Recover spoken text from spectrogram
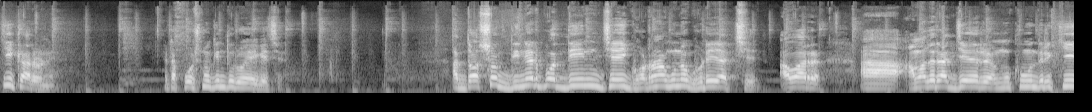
কি কারণে? এটা প্রশ্ন কিন্তু রয়ে গেছে। আর দর্শক, দিনের পর দিন যেই ঘটনাগুলো ঘটে যাচ্ছে, আবার আমাদের রাজ্যের মুখ্যমন্ত্রী কি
